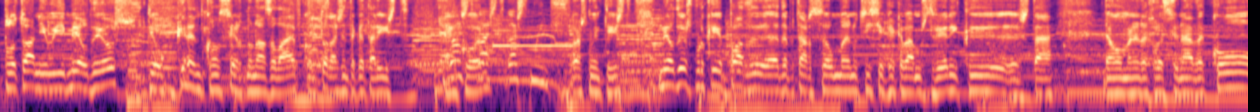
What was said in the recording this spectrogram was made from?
Plutónio e Meu Deus deu um grande concerto no Nós Alive, com toda a gente a cantar isto em Gosto, cor. gosto, gosto muito. Gosto muito disto. Meu Deus, porque pode adaptar-se a uma notícia que acabámos de ver e que está de alguma maneira relacionada com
